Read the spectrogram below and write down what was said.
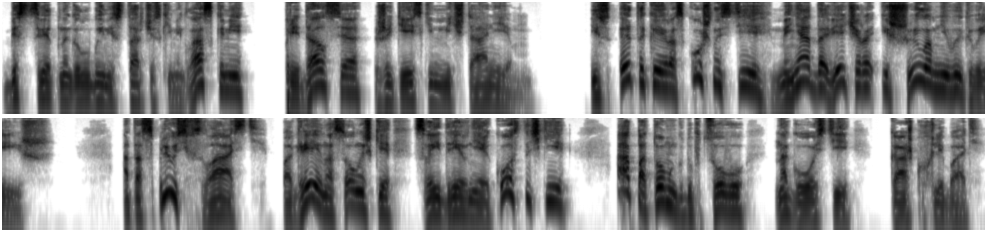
бесцветно-голубыми старческими глазками, предался житейским мечтаниям. Из этакой роскошности меня до вечера и шилом не выковыришь. Отосплюсь в сласть, погрею на солнышке свои древние косточки, а потом к Дубцову на гости кашку хлебать.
